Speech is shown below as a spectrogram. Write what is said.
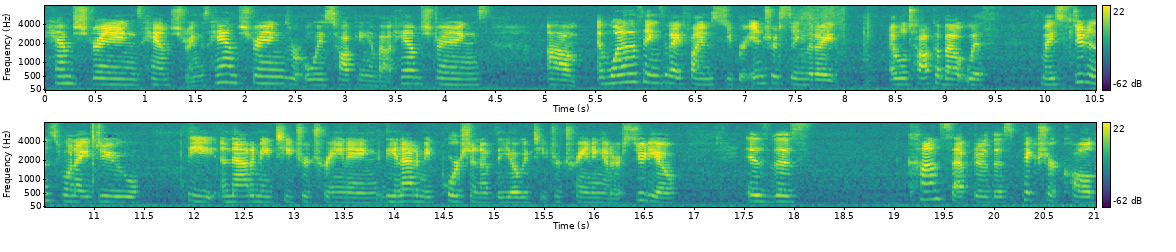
hamstrings, hamstrings, hamstrings, we're always talking about hamstrings. Um, and one of the things that I find super interesting that I, I will talk about with my students when I do the anatomy teacher training, the anatomy portion of the yoga teacher training at our studio, is this concept or this picture called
